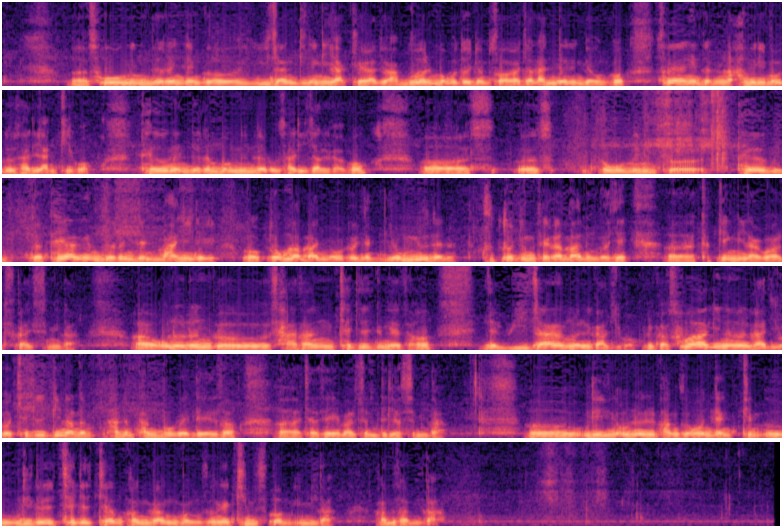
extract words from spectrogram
어, 소음인들은 이제 그 위장 기능이 약해가지고 무얼 먹어도 좀 소화가 잘 안 되는 경우고 소양인들은 아무리 먹어도 살이 안 찌고 태음인들은 먹는 대로 살이 잘 가고 어, 어 소음인 그 태음인 태양인들은 이제 많이 되게 뭐 조금만 많이 먹어도 이제 역류되는 구토 증세가 많은 것이 어, 특징이라고 할 수가 있습니다. 아, 오늘은 그 사상 체질 중에서 이제 위장을 가지고 그러니까 소화 기능을 가지고 체질 진단하는 하는 방법에 대해서 아, 자세히 말씀드렸습니다. 어, 우리 오늘 방송은 김, 어, 우리들 체질 체험 건강 방송의 김수범입니다. 감사합니다.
